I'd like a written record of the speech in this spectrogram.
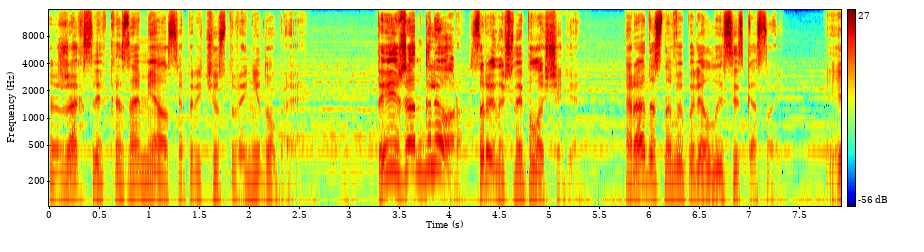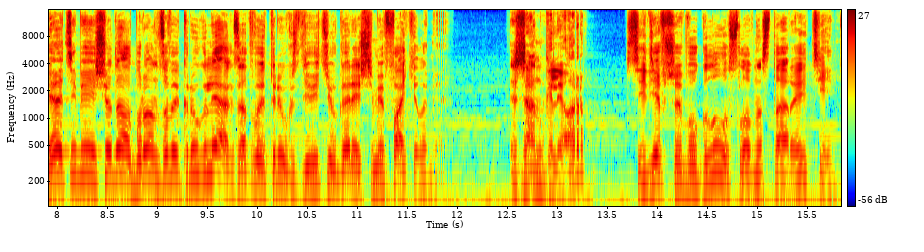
Жак слегка замялся, предчувствуя недоброе. «Ты жонглер с рыночной площади!» Радостно выпалил лысый с косой. «Я тебе еще дал бронзовый кругляк за твой трюк с девятью горящими факелами!» «Жонглер?» Сидевший в углу, словно старая тень,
